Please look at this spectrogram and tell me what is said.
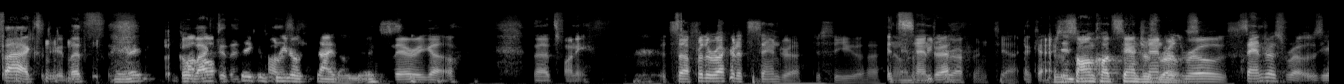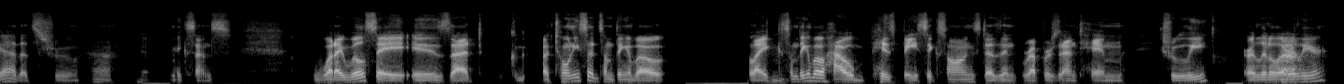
facts, dude. Let's All right? go I'll- back I'll to the. take a conversation. Side on this. There we go. That's funny. it's uh, for the record. It's Sandra. Just so you. Uh, It's know, Sandra? Reference. Yeah. Okay. There's a song called Sandra's, Sandra's Rose. Rose. Sandra's Rose. Yeah, that's true. Huh. makes sense. What I will say is that uh, Tony said something about like Mm. something about how his basic songs doesn't represent him truly or a little Yeah. earlier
